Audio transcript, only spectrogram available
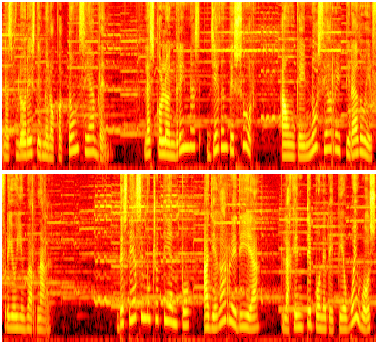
Las flores de melocotón se abren. Las golondrinas llegan de sur, aunque no se ha retirado el frío invernal. Desde hace mucho tiempo, al llegar el día, la gente pone de pie huevos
